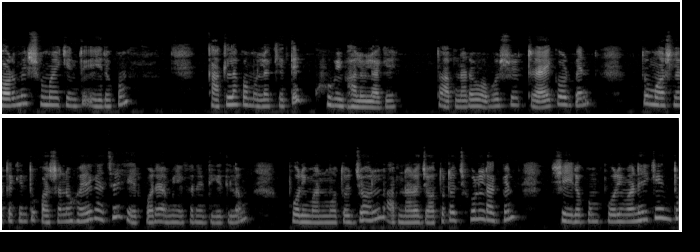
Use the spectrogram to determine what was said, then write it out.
গরমের সময় কিন্তু এইরকম কাতলা কমলা খেতে খুবই ভালো লাগে। তো আপনারাও অবশ্যই ট্রাই করবেন। তো মশলাটা কিন্তু কষানো হয়ে গেছে, এরপরে আমি এখানে দিয়ে দিলাম পরিমাণ মতো জল। আপনারা যতটা ঝোল রাখবেন সেই রকম পরিমাণেই কিন্তু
